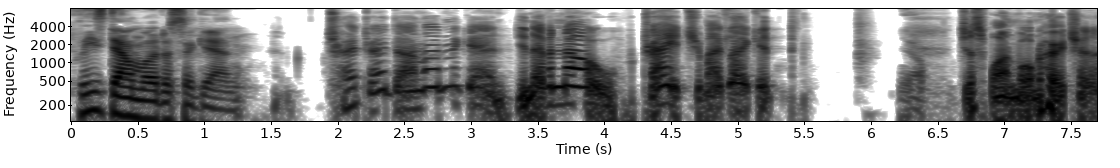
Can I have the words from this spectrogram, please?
Please download us again. Try try downloading again. You never know. Try it. You might like it. Yeah. Just one won't hurt you.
